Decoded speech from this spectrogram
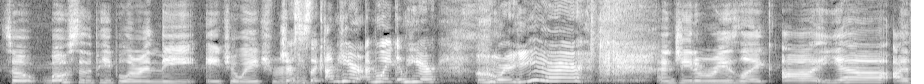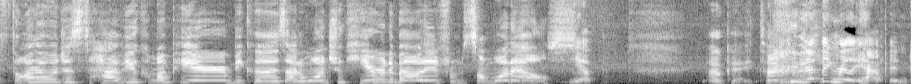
So, most of the people are in the HOH room. Jessie's like, I'm here. I'm awake. I'm here. We're here. And Gina Marie's like, uh, yeah, I thought I would just have you come up here because I don't want you hearing about it from someone else. Yep. Okay, time Nothing really happened.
